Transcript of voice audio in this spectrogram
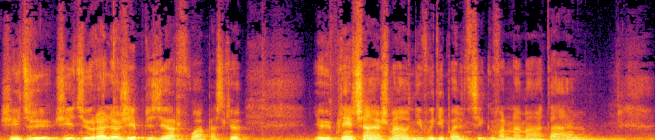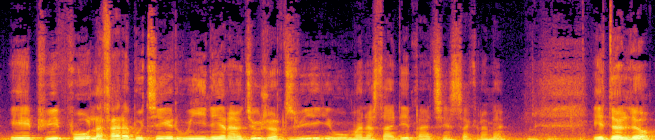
j'ai dû, j'ai dû reloger plusieurs fois parce que il y a eu plein de changements au niveau des politiques gouvernementales. Et puis, pour la faire aboutir, oui, il est rendu aujourd'hui au monastère des Pères du Saint-Sacrement. Et de là,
